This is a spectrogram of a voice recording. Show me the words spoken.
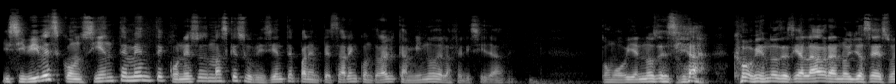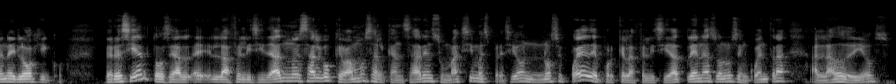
y si vives conscientemente, con eso es más que suficiente para empezar a encontrar el camino de la felicidad. Como bien nos decía, como bien nos decía Laura, no yo sé, suena ilógico, pero es cierto, o sea, la felicidad no es algo que vamos a alcanzar en su máxima expresión, no se puede, porque la felicidad plena solo se encuentra al lado de Dios.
